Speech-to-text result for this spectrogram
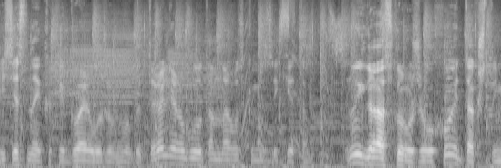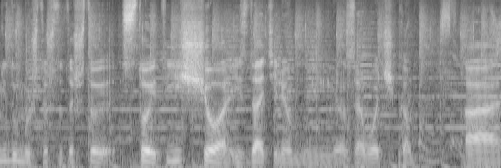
естественно, как я говорил, уже много трейлеров было там на русском языке там. Ну, игра скоро уже выходит, так что не думаю, что что-то что стоит еще издателям и разработчикам а,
